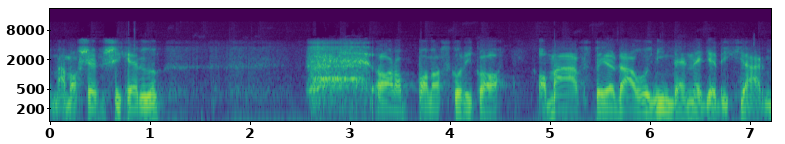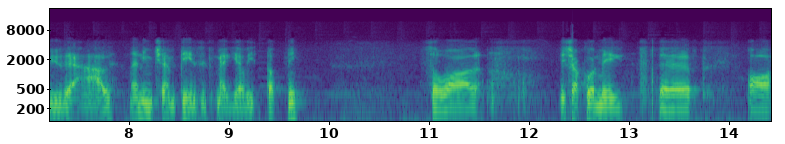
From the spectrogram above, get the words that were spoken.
már ma sem sikerül. Arra panaszkodik a, a MÁV például, hogy minden negyedik járműve áll, mert nincsen pénzük megjavítatni. Szóval, és akkor még a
